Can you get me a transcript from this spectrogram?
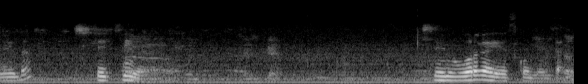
లేదా చట్నీ. నేను ఊరగాయ వేసుకొని తింటాను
